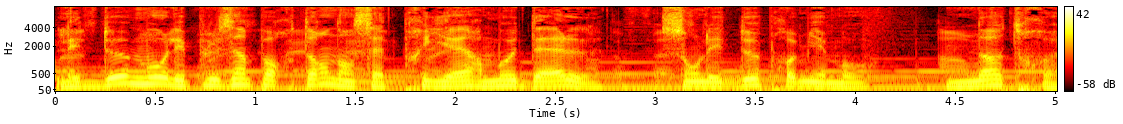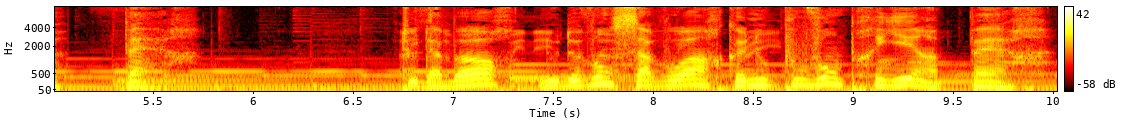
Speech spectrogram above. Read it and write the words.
Les deux mots les plus importants dans cette prière modèle sont les deux premiers mots. Notre Père. Tout d'abord, nous devons savoir que nous pouvons prier un Père,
